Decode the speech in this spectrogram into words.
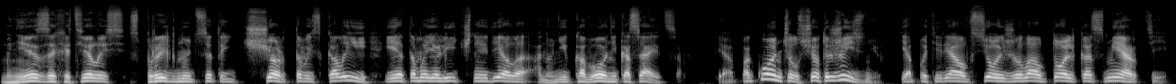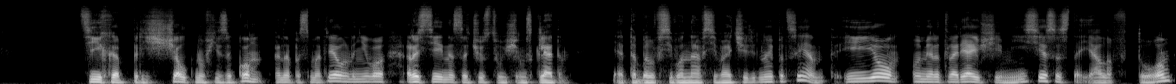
Мне захотелось спрыгнуть с этой чертовой скалы, и это мое личное дело, оно никого не касается. Я покончил счеты жизнью. Я потерял все и желал только смерти. Тихо прищелкнув языком, она посмотрела на него рассеянно сочувствующим взглядом. Это был всего-навсего очередной пациент, и ее умиротворяющая миссия состояла в том,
